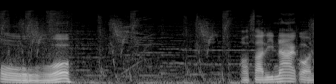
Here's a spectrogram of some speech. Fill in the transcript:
โอ้โหเอาซารีน่าก่อน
